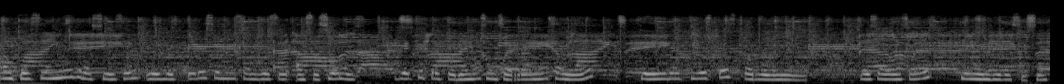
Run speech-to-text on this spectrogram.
Aunque suene gracioso, los lectores somos algo asociales, ya que preferimos encerrarnos a leer que ir a fiestas o reuniones. Los avanzados tienen vida social.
